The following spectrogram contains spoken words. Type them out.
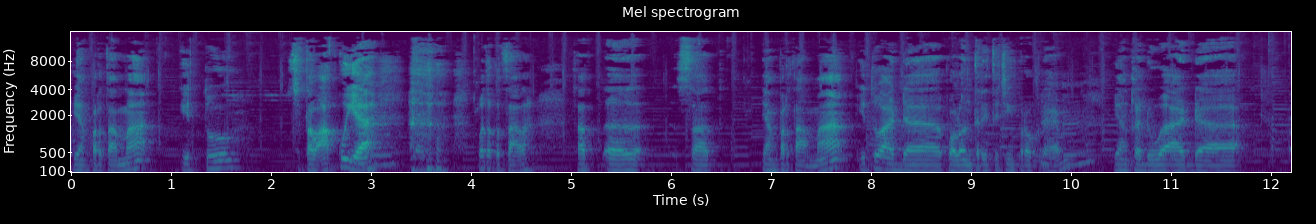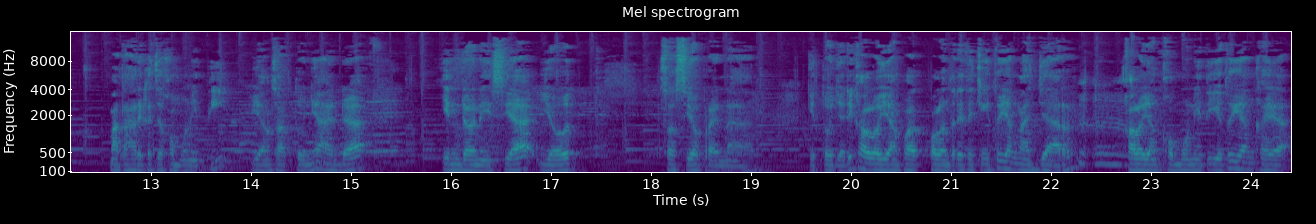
yang pertama itu setahu aku ya Mm. aku takut salah saat eh, saat yang pertama itu ada voluntary teaching program Mm-mm. yang kedua ada Matahari Kecil Community, yang satunya ada Indonesia Youth Sociopreneur. Gitu. Jadi kalau yang vo- voluntary teaching itu yang ngajar, Mm-mm. kalau yang community itu yang kayak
